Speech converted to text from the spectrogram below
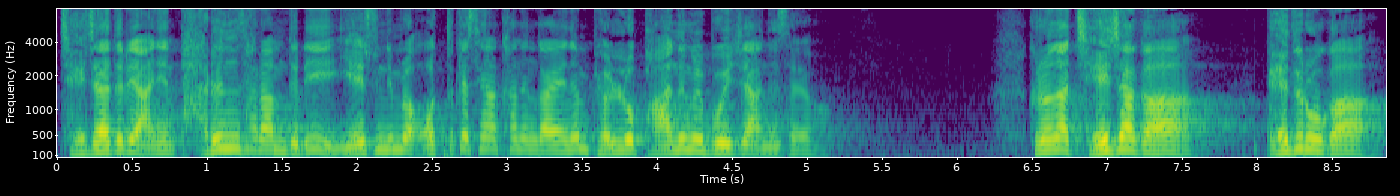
제자들이 아닌 다른 사람들이 예수님을 어떻게 생각하는가에는 별로 반응을 보이지 않으세요. 그러나 제자가 베드로가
